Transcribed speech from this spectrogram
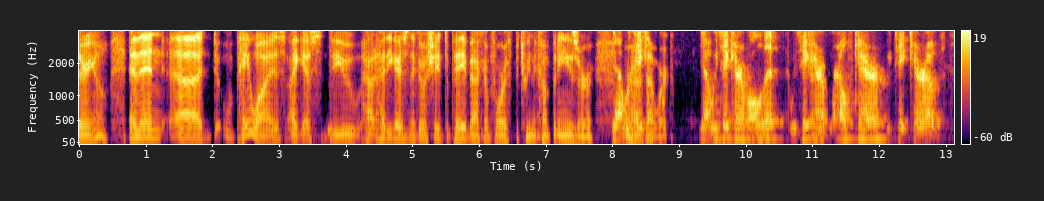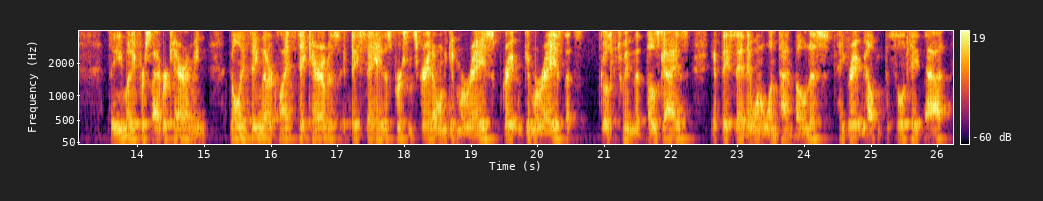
There you go. And then uh, pay wise, I guess, do you how, how do you guys negotiate the pay back and forth between the companies or, yeah, or how take, does that work? Yeah, we take care of all of it. We take care of their health care. We take care of if they need money for cyber care. I mean, the only thing that our clients take care of is if they say, hey, this person's great, I want to give them a raise. Great, we give them a raise. That's goes between the, those guys. If they say they want a one time bonus, hey, great, we help them facilitate that.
